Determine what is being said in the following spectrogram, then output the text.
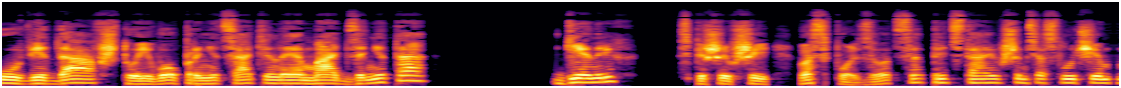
Увидав, что его проницательная мать занята, Генрих спешивший воспользоваться представившимся случаем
